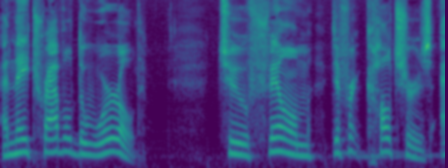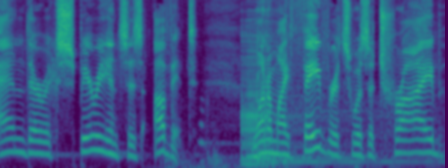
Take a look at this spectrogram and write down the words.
And they traveled the world to film different cultures and their experiences of it. One of my favorites was a tribe,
